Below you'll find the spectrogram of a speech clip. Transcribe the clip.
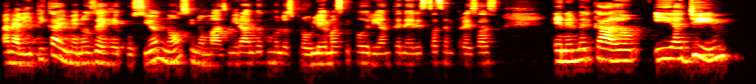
analítica y menos de ejecución, ¿no? Sino más mirando como los problemas que podrían tener estas empresas en el mercado. Y allí,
